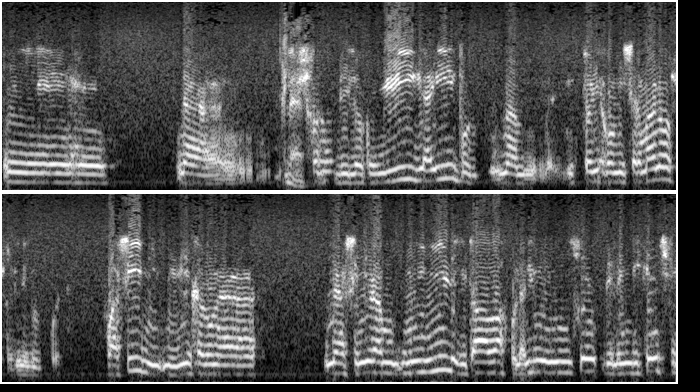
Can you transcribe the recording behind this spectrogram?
eh, nada, yo de lo que viví ahí, por una historia con mis hermanos, eh, fue así, mi, vieja era una, una señora muy humilde que estaba bajo la línea de la indigencia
